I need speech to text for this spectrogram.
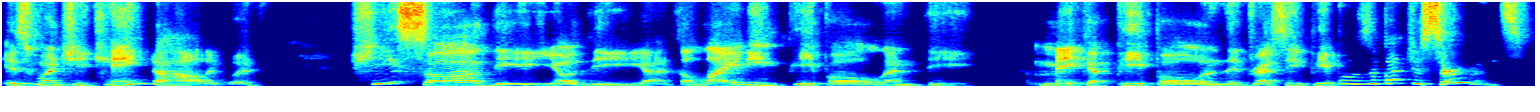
is when she came to Hollywood, she saw the you know the uh, the lighting people and the makeup people and the dressing people as a bunch of servants,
